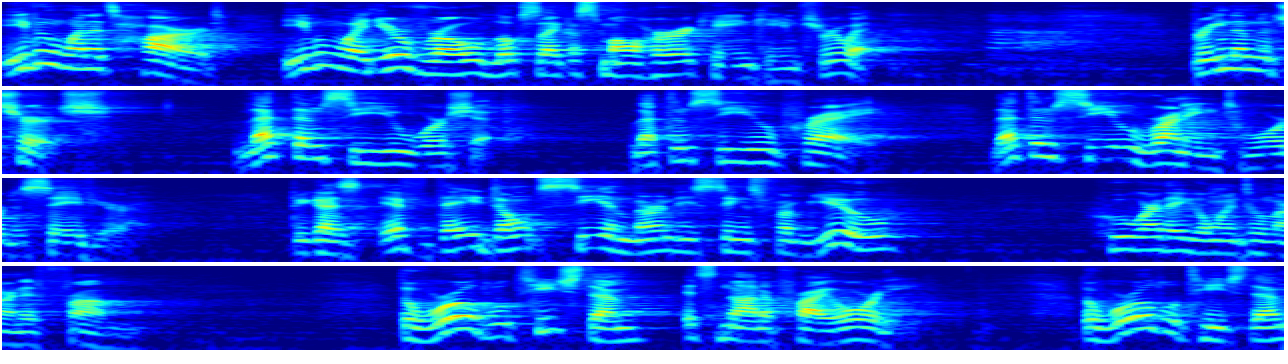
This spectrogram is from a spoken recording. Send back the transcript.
Even when it's hard, even when your row looks like a small hurricane came through it. Bring them to church. Let them see you worship. Let them see you pray. Let them see you running toward the Savior. Because if they don't see and learn these things from you, who are they going to learn it from? The world will teach them it's not a priority. The world will teach them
